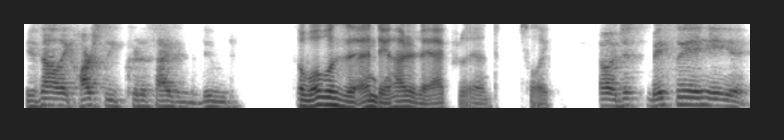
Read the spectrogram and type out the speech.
he's not like harshly criticizing the dude. So what was the ending? How did it actually end? So like, Oh, just basically he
